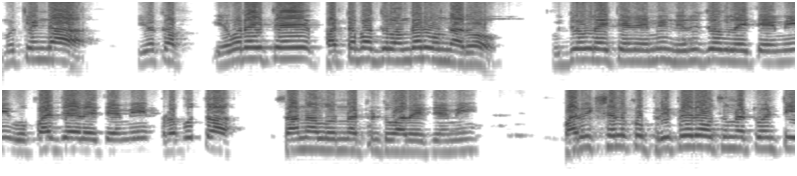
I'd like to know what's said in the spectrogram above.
ముఖ్యంగా ఈ యొక్క ఎవరైతే పట్టభద్రులందరూ ఉన్నారో ఉద్యోగులైతేనేమి నిరుద్యోగులైతేమి ఉపాధ్యాయులైతేమి ప్రభుత్వ స్థానాల్లో ఉన్నటువంటి వారైతేమి పరీక్షలకు ప్రిపేర్ అవుతున్నటువంటి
